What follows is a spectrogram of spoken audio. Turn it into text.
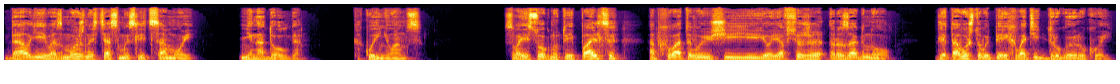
Дал ей возможность осмыслить самой. Ненадолго. Какой нюанс? Свои согнутые пальцы — обхватывающие ее, я все же разогнул, для того, чтобы перехватить другой рукой.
